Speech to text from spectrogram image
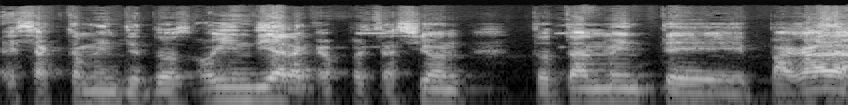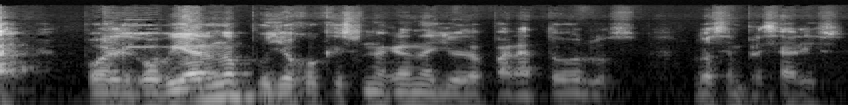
Exactamente. Entonces, hoy en día la capacitación totalmente pagada por el gobierno, pues yo creo que es una gran ayuda para todos los, los empresarios.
